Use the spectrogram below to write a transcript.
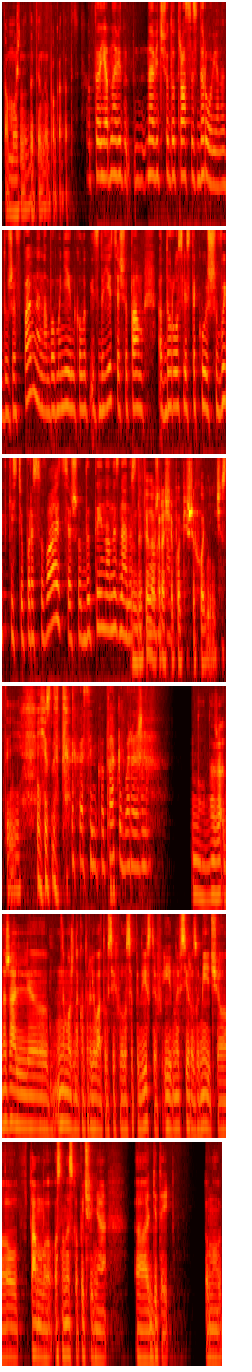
Там можна з дитиною покататися. От я навіть навіть щодо траси здоров'я не дуже впевнена, бо мені інколи здається, що там дорослі з такою швидкістю пересуваються, що дитина не знаю наскільки дитиною може краще там по пішохідній частині їздити. тихесенько, так обережно. Ну, на жаль, на жаль, е, не можна контролювати усіх велосипедистів, і не всі розуміють, що там основне скопичення е, дітей. Тому,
